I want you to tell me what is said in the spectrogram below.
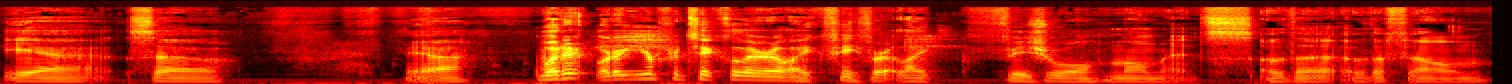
Yeah, so yeah. What are, what are your particular like favorite like visual moments of the of the film?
